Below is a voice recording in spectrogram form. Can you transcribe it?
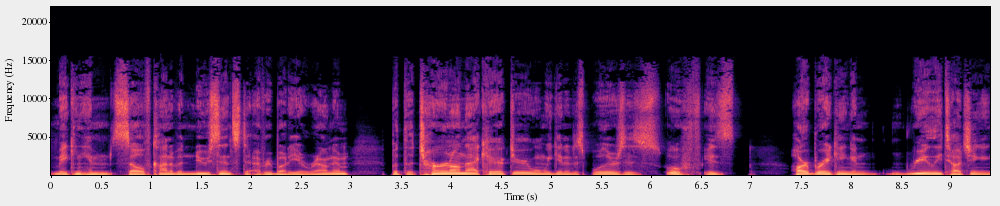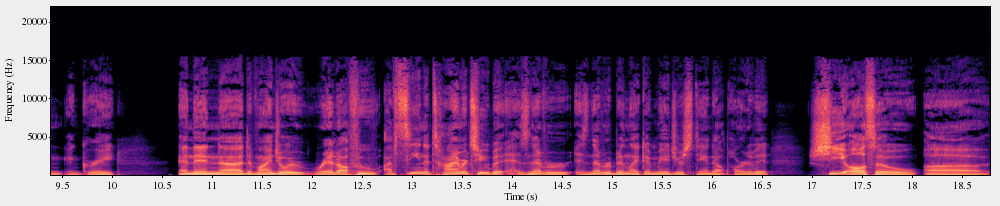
making himself kind of a nuisance to everybody around him but the turn on that character when we get into spoilers is oof is heartbreaking and really touching and, and great and then uh, Da'Vine Joy Randolph, who I've seen a time or two, but has never has never been like a major standout part of it. She also uh,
